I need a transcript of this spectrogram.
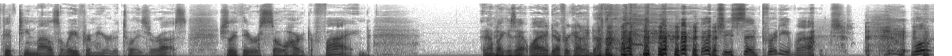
fifteen miles away from here to Toys R Us." She's like, "They were so hard to find." And I'm like, is that why I never got another one? she said, pretty much. Well,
